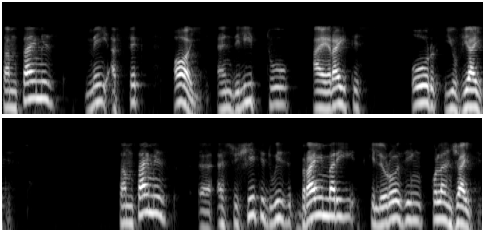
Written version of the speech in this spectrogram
sometimes may affect eye and lead to iritis or uveitis. Sometimes uh, associated with primary sclerosing cholangitis.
